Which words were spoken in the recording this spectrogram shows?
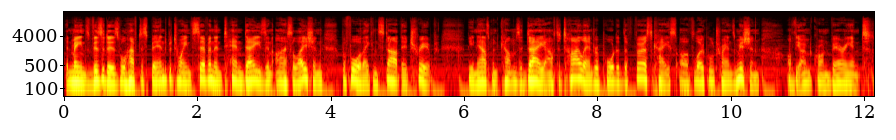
It means visitors will have to spend between 7 and 10 days in isolation before they can start their trip. The announcement comes a day after Thailand reported the first case of local transmission of the Omicron variant.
